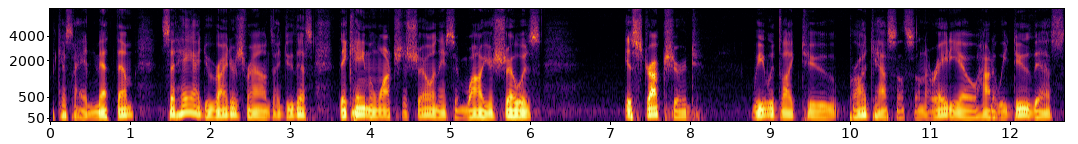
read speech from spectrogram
because I had met them. Said, "Hey, I do writers' rounds. I do this." They came and watched the show, and they said, "Wow, your show is is structured. We would like to broadcast this on the radio. How do we do this?"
